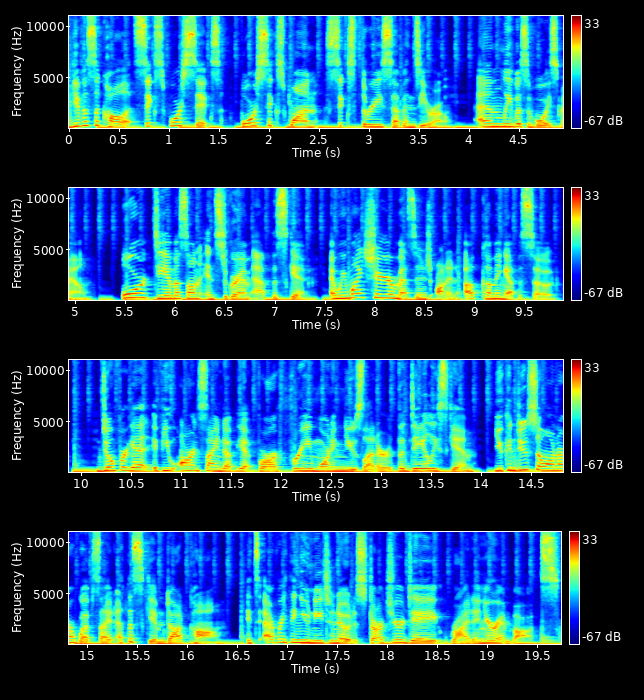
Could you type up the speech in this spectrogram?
Give us a call at 646 461 6370 and leave us a voicemail. Or DM us on Instagram at The Skimm, and we might share your message on an upcoming episode. Don't forget, if you aren't signed up yet for our free morning newsletter, The Daily Skimm, you can do so on our website at theskimm.com. It's everything you need to know to start your day right in your inbox.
